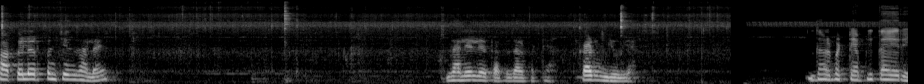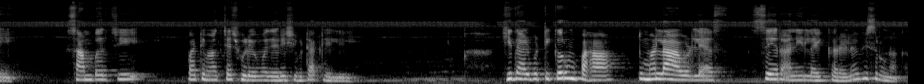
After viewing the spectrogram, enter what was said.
हा कलर पण चेंज झाला आहे झालेले आहेत आता दाळपट्ट्या काढून घेऊया. दाळपट्टी आपली तयार आहे. सांबरची पाठीमागच्याच व्हिडिओमध्ये रेसिपी टाकलेली ही दाळपट्टी करून पहा. तुम्हाला आवडल्यास शेअर आणि लाईक करायला विसरू नका.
